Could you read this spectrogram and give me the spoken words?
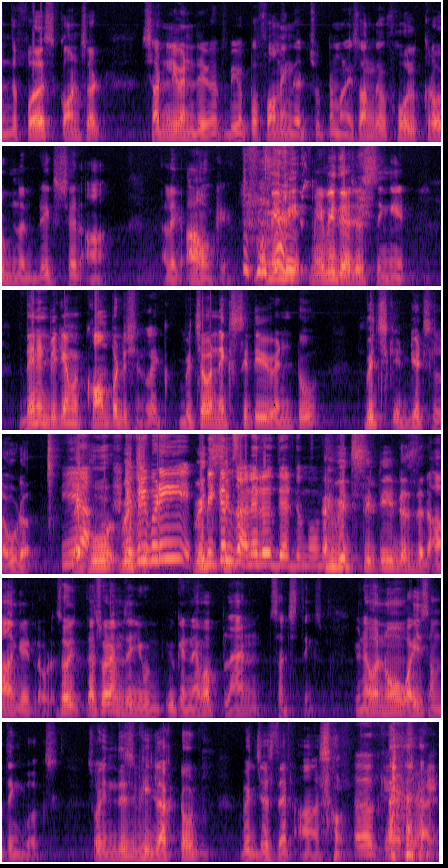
on the first concert suddenly when they were, we were performing that chuttamalle song the whole crowd in that break said ah. I'm like ah okay. Or maybe maybe they're just singing it. Then it became a competition. Like whichever next city we went to which it gets louder? Yeah. like who which, Everybody which becomes city- Anirudh at the moment. which city does that ah get louder? So that's what i'm saying. You you can never plan such things. You never know why something works. So in this we lucked out with just that ah sound Okay. okay.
